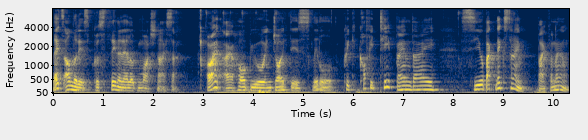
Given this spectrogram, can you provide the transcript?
let's undo this because thinner they look much nicer. All right, I hope you enjoyed this little quick coffee tip and I see you back next time. Bye for now.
